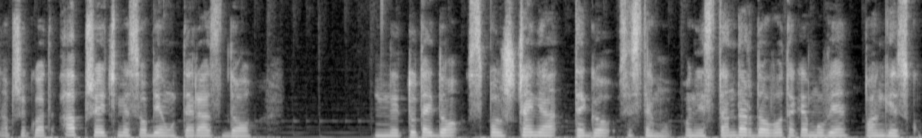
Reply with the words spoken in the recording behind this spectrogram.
Na przykład, a przejdźmy sobie teraz do tutaj do spolszczenia tego systemu. On jest standardowo, tak jak mówię, po angielsku.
